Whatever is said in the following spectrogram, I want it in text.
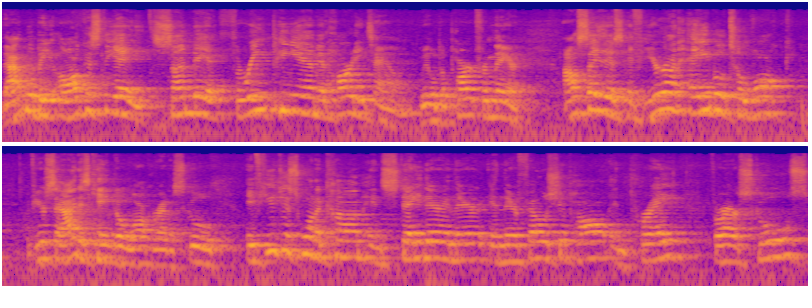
That will be August the 8th, Sunday at 3 p.m. at Hardeetown. We will depart from there. I'll say this if you're unable to walk, if you're saying, I just can't go walk around a school, if you just want to come and stay there in their, in their fellowship hall and pray for our schools,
